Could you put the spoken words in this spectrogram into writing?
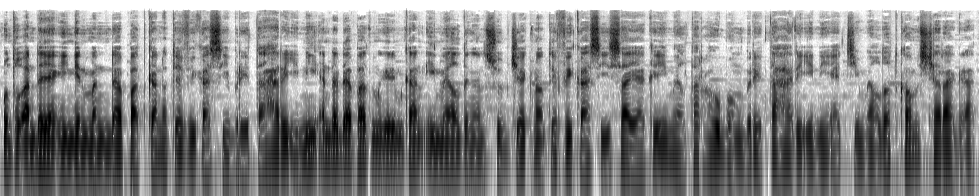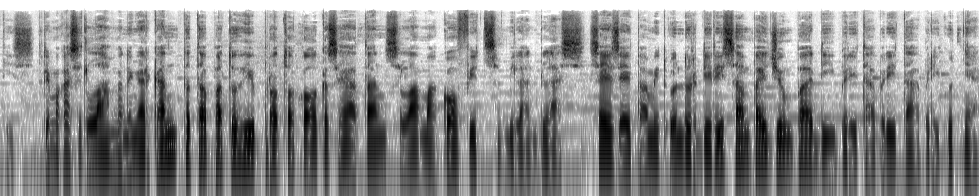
Untuk Anda yang ingin mendapatkan notifikasi berita hari ini, Anda dapat mengirimkan email dengan subjek notifikasi saya ke email terhubung berita hari ini at gmail.com secara gratis. Terima kasih telah mendengarkan, tetap patuhi protokol kesehatan selama COVID-19. Saya Zaid pamit undur diri, sampai jumpa di berita-berita berikutnya.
